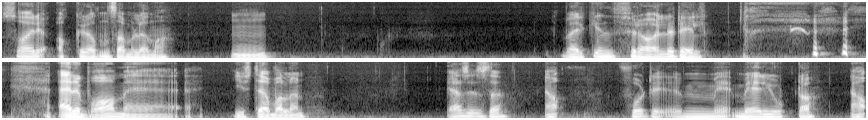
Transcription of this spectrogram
så har de akkurat den samme lønna. Mm. Verken fra eller til. Er det bra med justerbar lønn? Jeg syns det. Ja. Får til, mer, mer gjort da. Ja.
